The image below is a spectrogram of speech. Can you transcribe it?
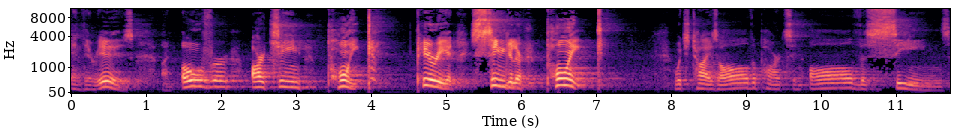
And there is an overarching point, period, singular point which ties all the parts and all the scenes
